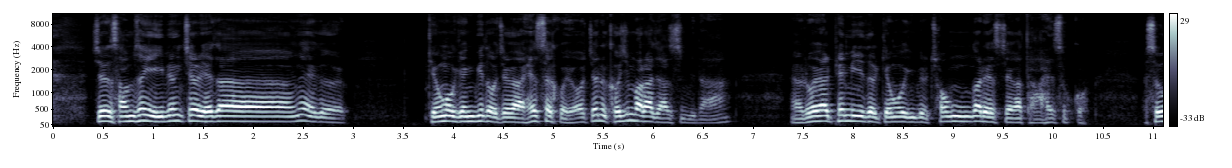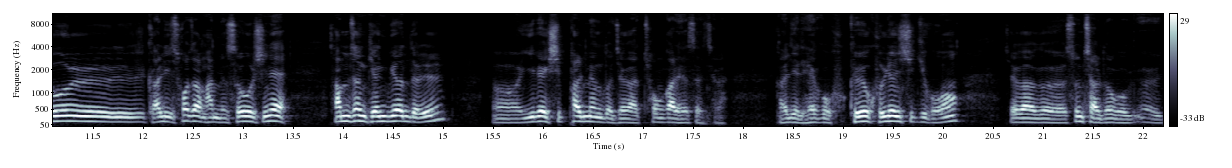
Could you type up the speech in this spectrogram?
저는 삼성의 이병철 회장의 그 경호 경비도 제가 했었고요. 저는 거짓말 하지 않습니다. 로얄 패밀리들 경호 경비를 총괄해서 제가 다 했었고, 서울 관리 소장 하면 서울 시내 삼성 경비원들 어 218명도 제가 총괄해서 제가 관리를 하고 교육 훈련 시키고 제가 그 순찰 돌고 어,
